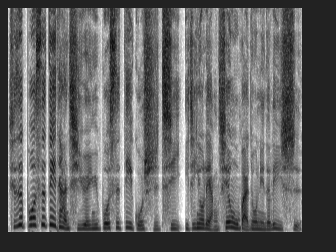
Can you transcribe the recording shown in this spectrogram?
其实波斯地毯起源于波斯帝国时期，已经有两千五百多年的历史。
